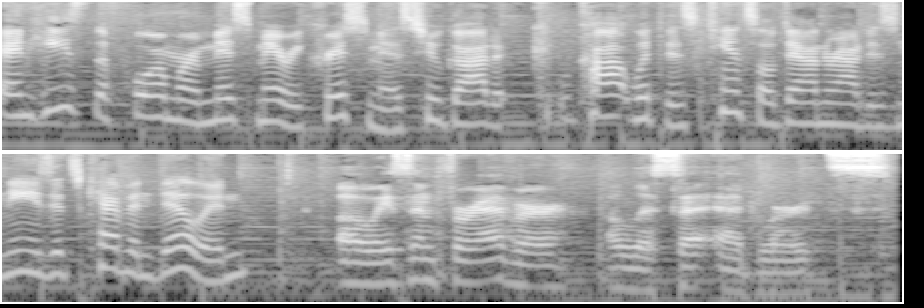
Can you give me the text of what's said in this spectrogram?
And he's the former Miss Merry Christmas who got caught with his tinsel down around his knees. It's Kevin Dillon. Always and forever, Alyssa Edwards.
